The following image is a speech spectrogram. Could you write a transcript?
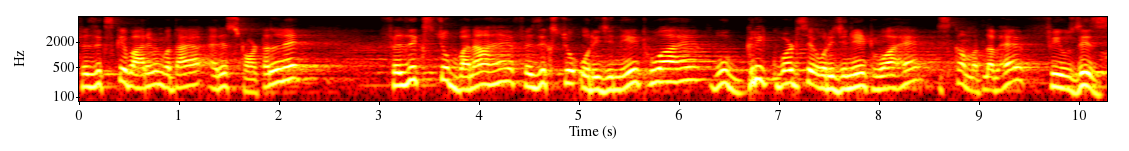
फिजिक्स के बारे में बताया, एरिस्टोटल ने। फिजिक्स जो बना है, फिजिक्स जो ओरिजिनेट हुआ है, वो ग्रीक वर्ड से ओरिजिनेट हुआ है इसका मतलब है फ्यूजिज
